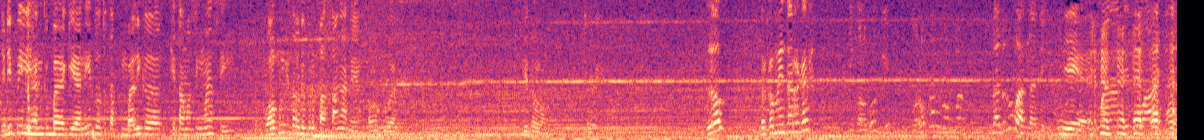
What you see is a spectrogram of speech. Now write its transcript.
Jadi pilihan kebahagiaan itu tetap kembali ke kita masing-masing walaupun kita udah berpasangan ya kalau gue gitu loh lo berkomentar kah? Ya, kalau gue gitu kalau kan gue udah duluan tadi. Iya. Tua aja.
